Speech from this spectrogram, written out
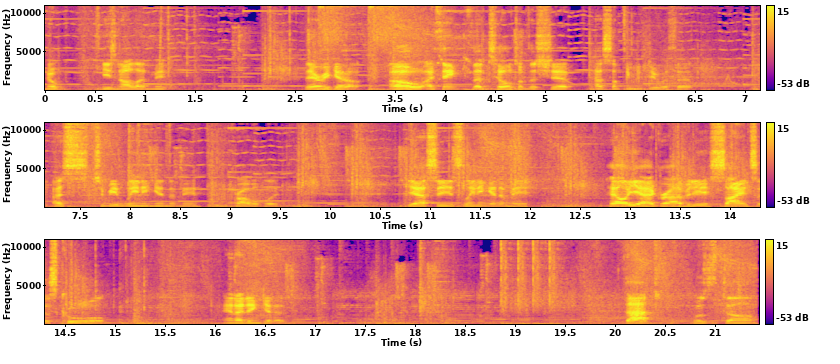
Nope. He's not letting me. There we go. Oh, I think the tilt of the ship has something to do with it. I should be leaning into me, probably. Yeah, see, it's leaning into me. Hell yeah, gravity. Science is cool. And I didn't get it. That was dumb.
